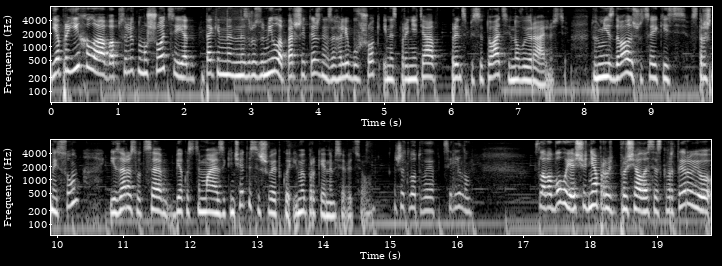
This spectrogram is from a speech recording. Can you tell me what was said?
я приїхала в абсолютному шоці. Я так і не, не зрозуміла. Перший тиждень взагалі був шок і несприйняття в принципі ситуації нової реальності. Тобто мені здавалося, що це якийсь страшний сон, і зараз це якось це має закінчитися швидко, і ми прокинемося від цього. Житло твоє вціліло. Слава Богу, я щодня прощалася з квартирою,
